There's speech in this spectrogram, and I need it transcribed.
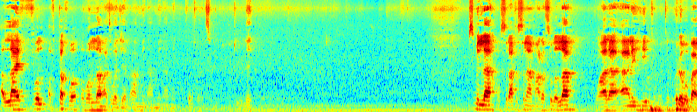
a life full of taqwa of Allah ameen, ameen. Bismillah, wa ala alihi wa.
